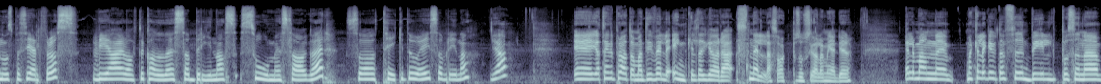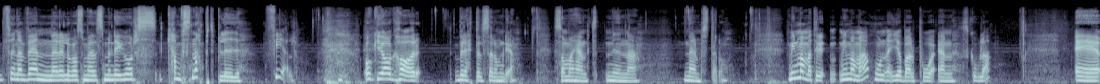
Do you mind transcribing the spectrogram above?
noe spesielt for oss. Vi har valgt å kalle det Sabrinas SoMe-sagaer. Så take it away, Sabrina. Ja. Eh, jag tänkte prata om at det er veldig enkelt å gjøre snälla saker på sociala medier. Eller man, eh, man kan legge ut en fin bild på sine fina vänner eller vad som helst men det går, kan snabbt bli fel. Og jeg har berättelser om det som har hänt mina närmsta. Då. Min, mamma min mamma hon jobbar på en skola eh,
